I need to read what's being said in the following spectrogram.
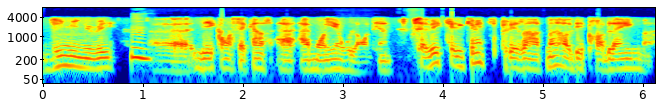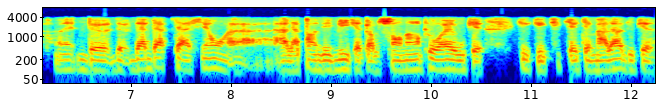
diminuer hmm. euh, les conséquences à, moyen ou long terme. Vous savez, quelqu'un qui présentement a des problèmes hein, d'adaptation à, la pandémie, qui a perdu son emploi ou qui, a été malade ou qui a,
